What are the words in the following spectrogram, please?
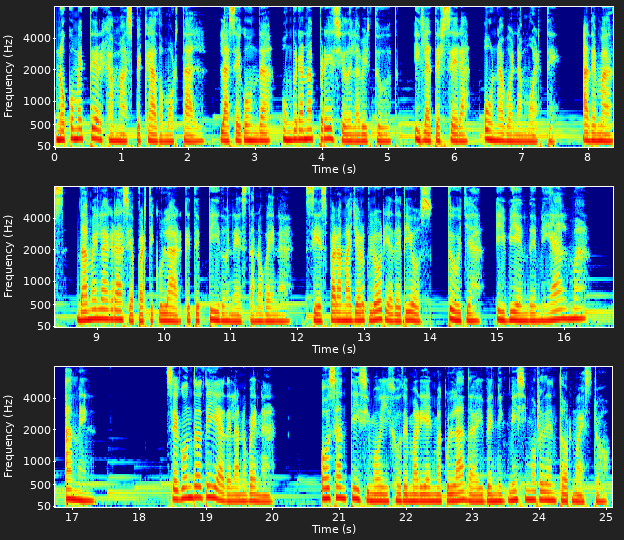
no cometer jamás pecado mortal. La segunda, un gran aprecio de la virtud y la tercera, una buena muerte. Además, dame la gracia particular que te pido en esta novena, si es para mayor gloria de Dios, tuya y bien de mi alma. Amén. Segundo día de la novena. Oh Santísimo Hijo de María Inmaculada y benignísimo Redentor nuestro,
